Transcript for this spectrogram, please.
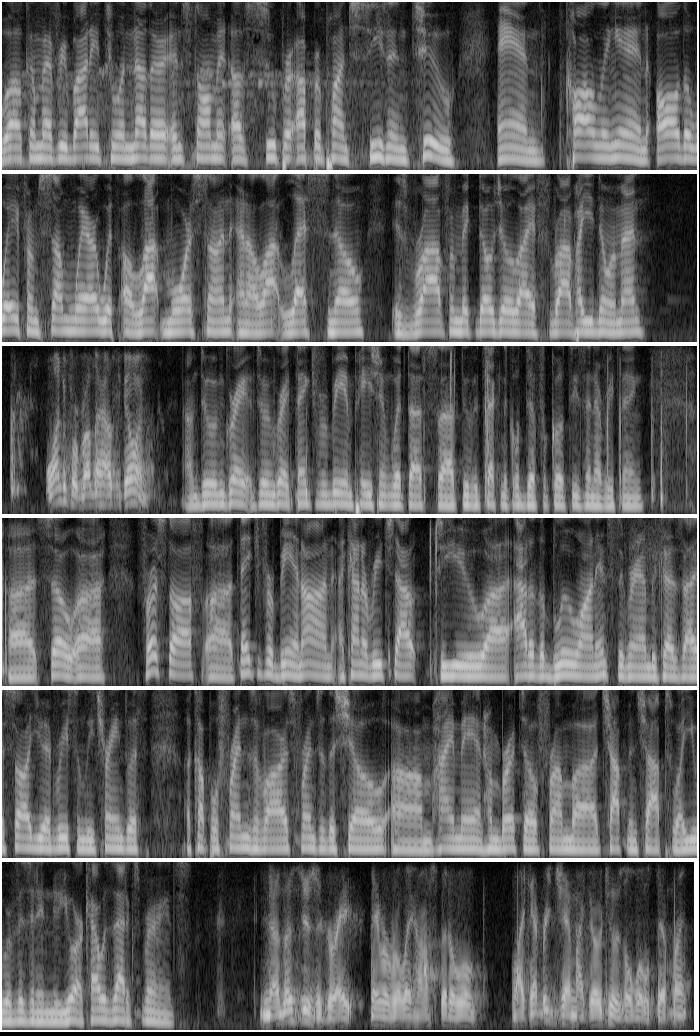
Welcome, everybody, to another installment of Super Upper Punch Season 2. And calling in all the way from somewhere with a lot more sun and a lot less snow is Rob from McDojo Life. Rob, how you doing, man? Wonderful, brother. How's it going? I'm doing great. I'm doing great. Thank you for being patient with us uh, through the technical difficulties and everything. Uh, so, uh, first off, uh, thank you for being on. I kind of reached out to you uh, out of the blue on Instagram because I saw you had recently trained with a couple friends of ours, friends of the show, um, Jaime and Humberto from uh, Chop and Chops while you were visiting New York. How was that experience? No, those dudes are great. They were really hospitable. Like every gym I go to is a little different.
